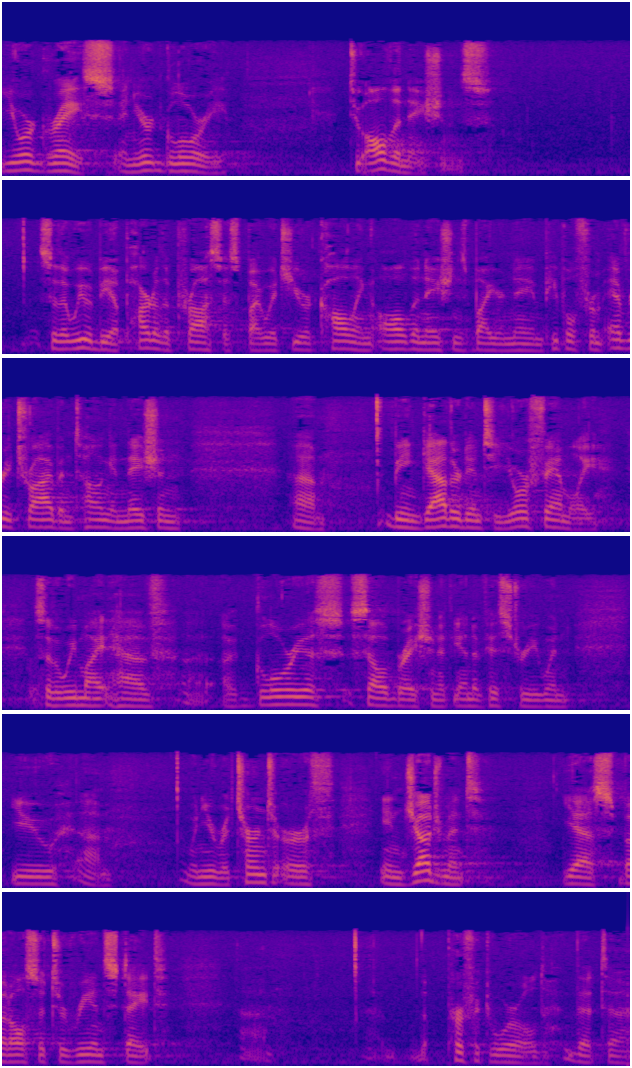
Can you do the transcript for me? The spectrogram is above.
your grace and your glory to all the nations so that we would be a part of the process by which you are calling all the nations by your name, people from every tribe and tongue and nation um, being gathered into your family, so that we might have a, a glorious celebration at the end of history when you, um, when you return to earth in judgment, yes, but also to reinstate uh, the perfect world that, uh,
